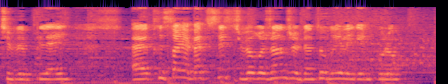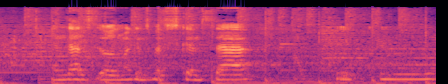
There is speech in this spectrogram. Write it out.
tu veux play? Euh, Tristan, il a pas de soucis, si tu veux rejoindre, je vais bientôt ouvrir les game follow. Enda, heureusement qu'ils ne pas tous comme ça. Coucou.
